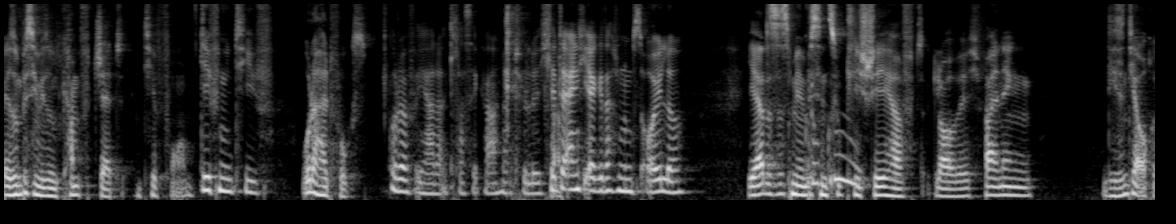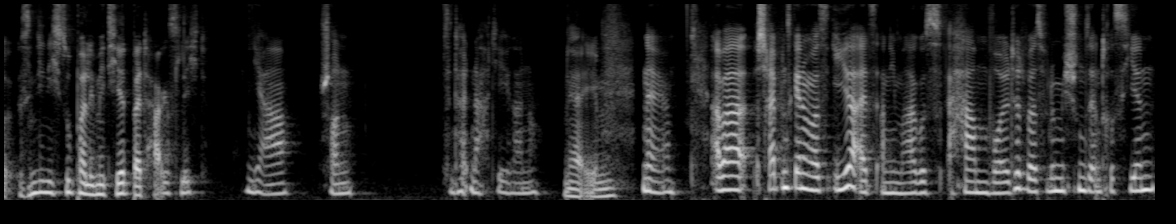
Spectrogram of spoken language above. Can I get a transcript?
wäre so ein bisschen wie so ein Kampfjet in Tierform. Definitiv. Oder halt Fuchs. Oder ja, der Klassiker, natürlich. Ich hätte eigentlich eher gedacht, du nimmst Eule. Ja, das ist mir ein bisschen zu klischeehaft, glaube ich. Vor allen Dingen, die sind ja auch, sind die nicht super limitiert bei Tageslicht? Ja, schon. Sind halt Nachtjäger, ne? Ja, eben. Naja, aber schreibt uns gerne, was ihr als Animagus haben wolltet, weil es würde mich schon sehr interessieren,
